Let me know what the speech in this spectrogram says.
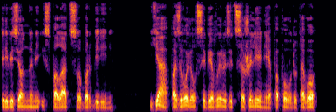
перевезенными из палаццо Барберини, я позволил себе выразить сожаление по поводу того,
